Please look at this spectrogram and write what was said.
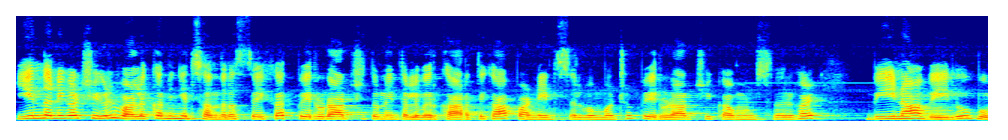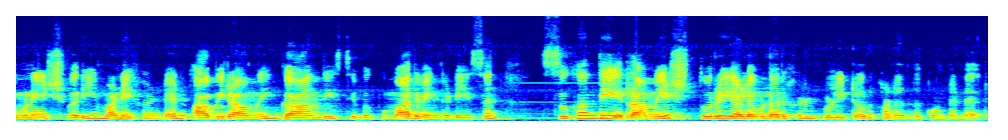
இந்த நிகழ்ச்சியில் வழக்கறிஞர் சந்திரசேகர் பேரூராட்சி துணைத் தலைவர் கார்த்திகா பன்னீர்செல்வம் மற்றும் பேரூராட்சி கவுன்சிலர்கள் வீணா வேலு புவனேஸ்வரி மணிகண்டன் அபிராமி காந்தி சிவகுமார் வெங்கடேசன் சுகந்தி ரமேஷ் துறை அலுவலர்கள் உள்ளிட்டோர் கலந்து கொண்டனர்.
